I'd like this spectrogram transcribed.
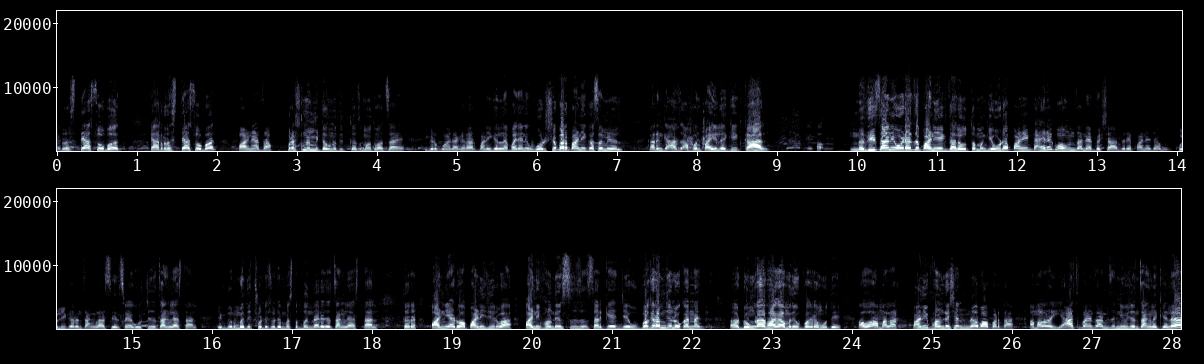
रस्त्यासोबत या रस्त्यासोबत पाण्याचा प्रश्न मिटवणं तितकंच महत्त्वाचं आहे. इकडे कोणाच्या घरात पाणी गेलं नाही पाहिजे आणि वर्षभर पाणी कसं मिळेल? कारण की आज आपण पाहिलं की काल नदीचं आणि ओढ्याचं पाणी एक झालं होतं. मग एवढं पाणी डायरेक्ट वाहून जाण्यापेक्षा जर हे पाण्याच्या खोलीकरण चांगलं असेल सगळ्या गोष्टी जर चांगल्या असतात एक दोन मध्ये छोटे छोटे मस्त बंधारे जर चांगले असतात तर पाणी अडवा पाणी जिरवा पाणी फाउंडेशन सारखे जे उपक्रम जे लोकांना डोंगराळ भागामध्ये उपक्रम होते अहो आम्हाला पाणी फाउंडेशन न वापरता आम्हाला याच पाण्याचं आम्ही जर नियोजन चांगलं केलं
